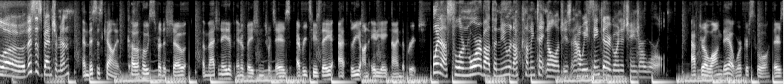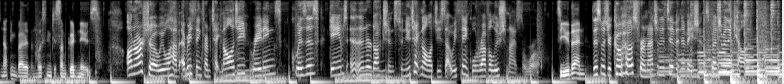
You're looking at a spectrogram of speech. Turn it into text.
Hello, this is Benjamin. And this is Kellen, co host for the show Imaginative Innovations, which airs every Tuesday at 3 on 88.9 The Bridge. Join us to learn more about the new and upcoming technologies and how we think they are going to change our world. After a long day at work or school, there is nothing better than listening to some good news. On our show, we will have everything from technology, ratings, quizzes, games, and introductions to new technologies that we think will revolutionize the world. See you then. This was your co host for Imaginative Innovations, Benjamin and Kellen.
